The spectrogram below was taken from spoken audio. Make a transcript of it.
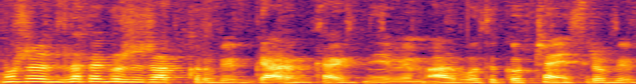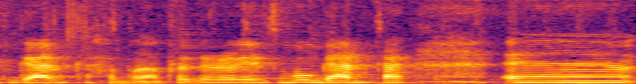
może dlatego, że rzadko robię w garnkach, nie wiem, albo tylko część robię w garnkach, albo naprawdę robię w dwóch garnkach. E,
